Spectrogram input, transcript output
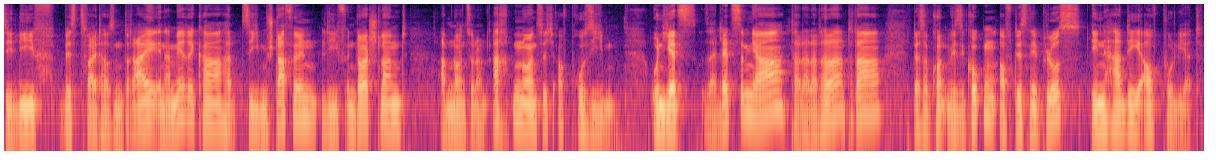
Sie lief bis 2003 in Amerika, hat sieben Staffeln, lief in Deutschland ab 1998 auf Pro 7. Und jetzt seit letztem Jahr, tada, tada, tada, deshalb konnten wir sie gucken, auf Disney Plus in HD aufpoliert.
